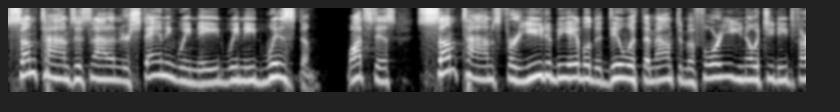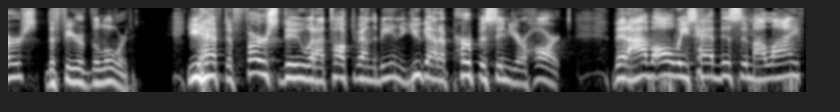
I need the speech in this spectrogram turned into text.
Sometimes it's not understanding we need, we need wisdom. Watch this. Sometimes for you to be able to deal with the mountain before you, you know what you need first? The fear of the Lord. You have to first do what I talked about in the beginning. You got a purpose in your heart that I've always had this in my life.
